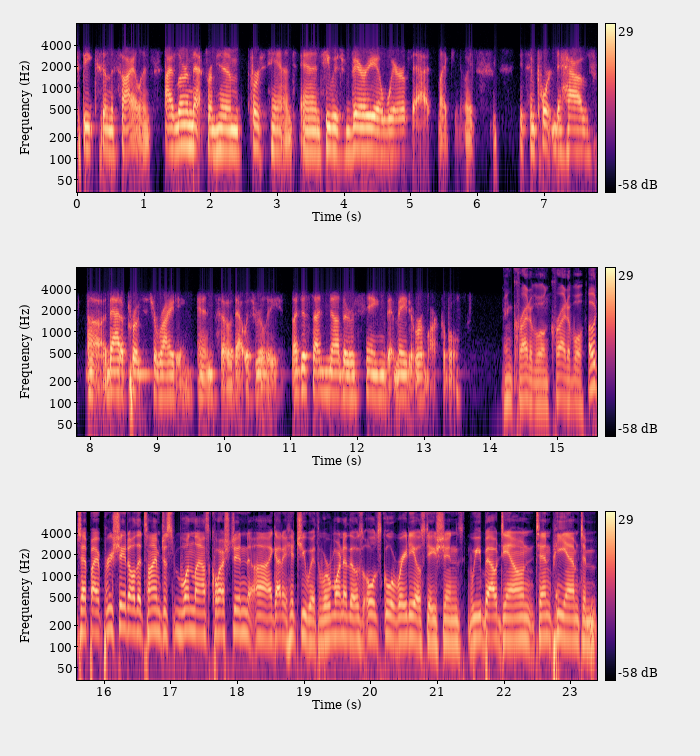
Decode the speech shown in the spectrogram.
speaks in the silence. I learned that from him firsthand, and he was very aware of that. Like, you know, it's, it's important to have uh, that approach to writing. And so that was really just another thing that made it remarkable. Incredible, incredible. Otep, I appreciate all the time. Just one last question uh, I got to hit you with. We're one of those old school radio stations. We bow down 10 p.m. to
